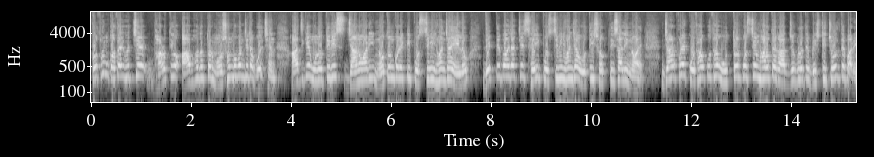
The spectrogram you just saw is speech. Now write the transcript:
প্রথম কথাই হচ্ছে, ভারতীয় আবহাওয়া দপ্তর মৌসুম ভবন যেটা বলছেন, আজকে উনত্রিশ জানুয়ারি নতুন করে একটি পশ্চিমী ঝঞ্ঝা এলেও দেখতে পাওয়া যাচ্ছে সেই পশ্চিমী ঝঞ্ঝা অতি শক্তিশালী নয়, যার ফলে কোথাও কোথাও উত্তর পশ্চিম ভারতের রাজ্যগুলোতে বৃষ্টি চলতে পারে,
